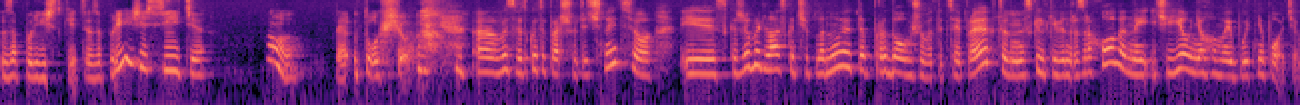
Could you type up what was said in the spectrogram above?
запорізькі. Це Запоріжжя Сіті, ну тощо. Е, Ви святкуєте першу річницю. І скажи, будь ласка, чи плануєте продовжувати цей проект? Наскільки він розрахований, і чи є у нього майбутнє потім?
